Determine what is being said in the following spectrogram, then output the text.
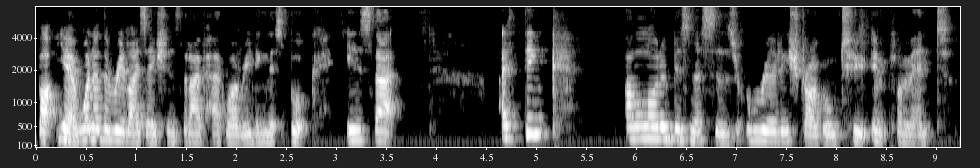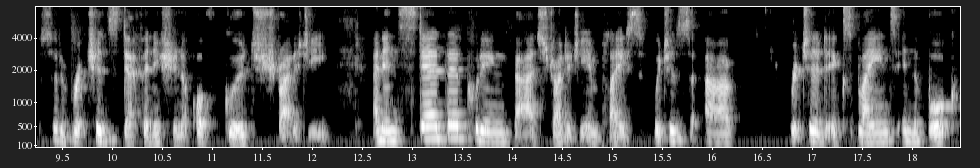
But yeah, one of the realizations that I've had while reading this book is that I think a lot of businesses really struggle to implement sort of Richard's definition of good strategy. And instead, they're putting bad strategy in place, which is uh, Richard explains in the book.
